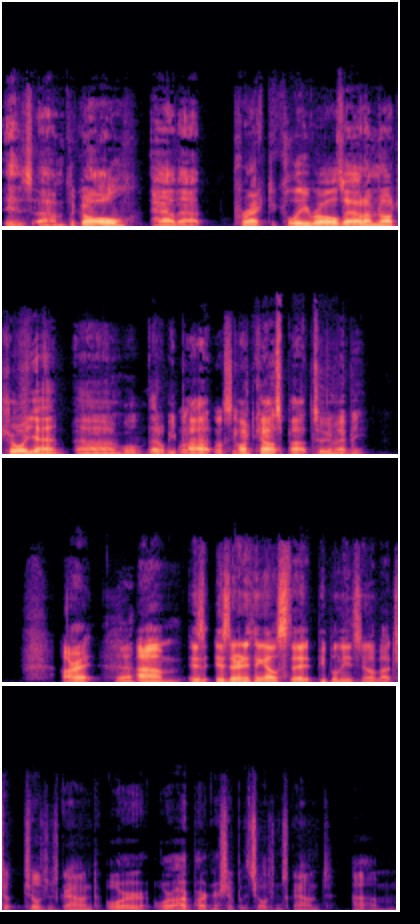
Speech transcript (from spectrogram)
is um, the goal. How that practically rolls out, I'm not sure yet. Uh, well, that'll be We'll- part we'll podcast part two, maybe. All right. Yeah. Um, is is there anything else that people need to know about Chil- Children's Ground or or our partnership with Children's Ground um,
